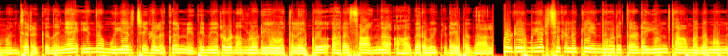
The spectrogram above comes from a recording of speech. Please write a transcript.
அமைஞ்சிருக்குதுங்க. இந்த முயற்சிகளுக்கு நிதி நிறுவனங்களுடைய ஒத்துழைப்பு அரசாங்க ஆதரவு கிடைப்பதால் உங்களுடைய முயற்சிகளுக்கு எந்த ஒரு தடையும் தாமதமும்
